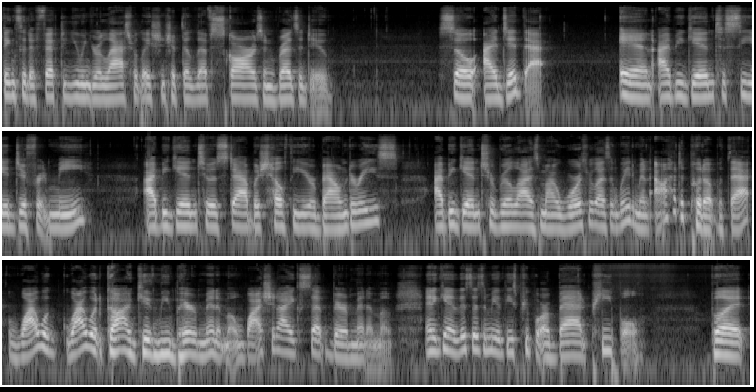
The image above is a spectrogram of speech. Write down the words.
things that affected you in your last relationship that left scars and residue. So I did that. And I began to see a different me. I began to establish healthier boundaries. I began to realize my worth, realizing, wait a minute, I don't have to put up with that. Why would why would God give me bare minimum? Why should I accept bare minimum? And again, this doesn't mean that these people are bad people, but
